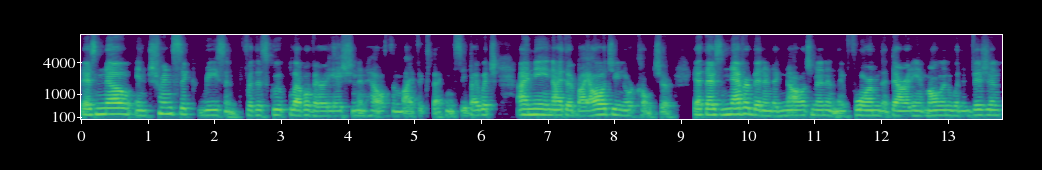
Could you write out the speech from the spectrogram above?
there's no intrinsic reason for this group level variation in health and life expectancy, by which I mean neither biology nor culture. Yet there's never been an acknowledgement in the form that Darity and Mullen would envision,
